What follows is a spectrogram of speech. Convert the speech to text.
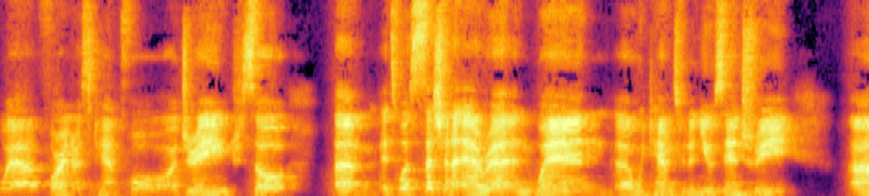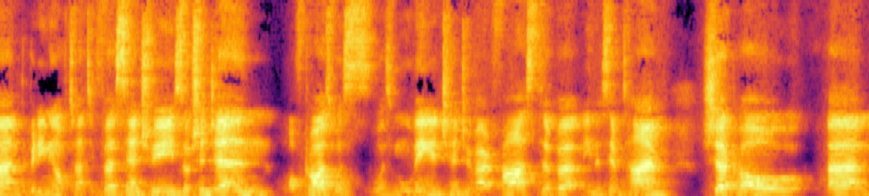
where foreigners came for a drink. So um, it was such an area. And when uh, we came to the new century, um, the beginning of 21st century. So Shenzhen, of course, was, was moving and changing very fast, but in the same time, Shekou, um,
